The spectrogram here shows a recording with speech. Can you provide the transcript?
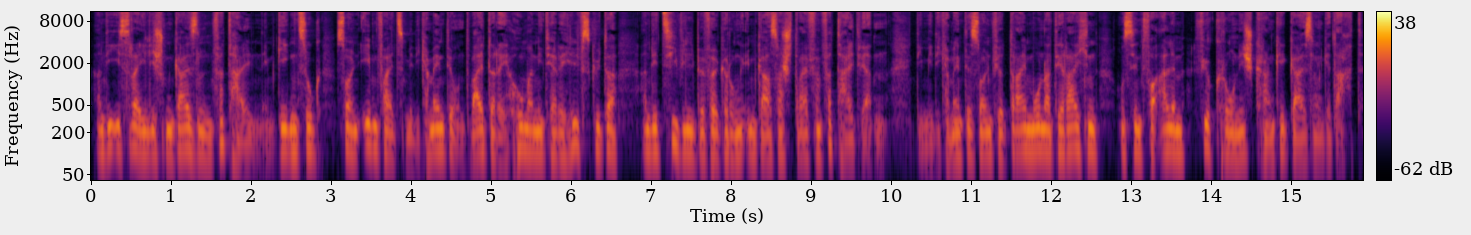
an die israelischen Geiseln verteilen. Im Gegenzug sollen ebenfalls Medikamente und weitere humanitäre Hilfsgüter an die Zivilbevölkerung im Gazastreifen verteilt werden. Die Medikamente sollen für drei Monate reichen und sind vor allem für chronisch kranke Geiseln gedacht.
